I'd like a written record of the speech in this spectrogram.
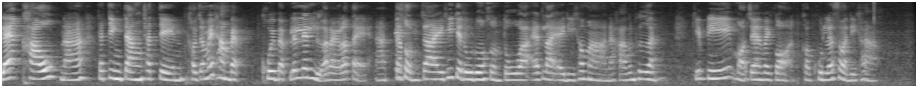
และเขานะ จะจริงจังชัดเจน เขาจะไม่ทำแบบ คุยแบบเล่นๆหรืออะไรก็แล้วแต่นะถ้าสนใจที่จะดูดวงส่วนตัวแอดไลน์ไอดีเข้ามานะคะเพื่อนๆ คลิปนี้หมอแจนไปก่อน ขอบคุณและสวัสดีค่ะ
